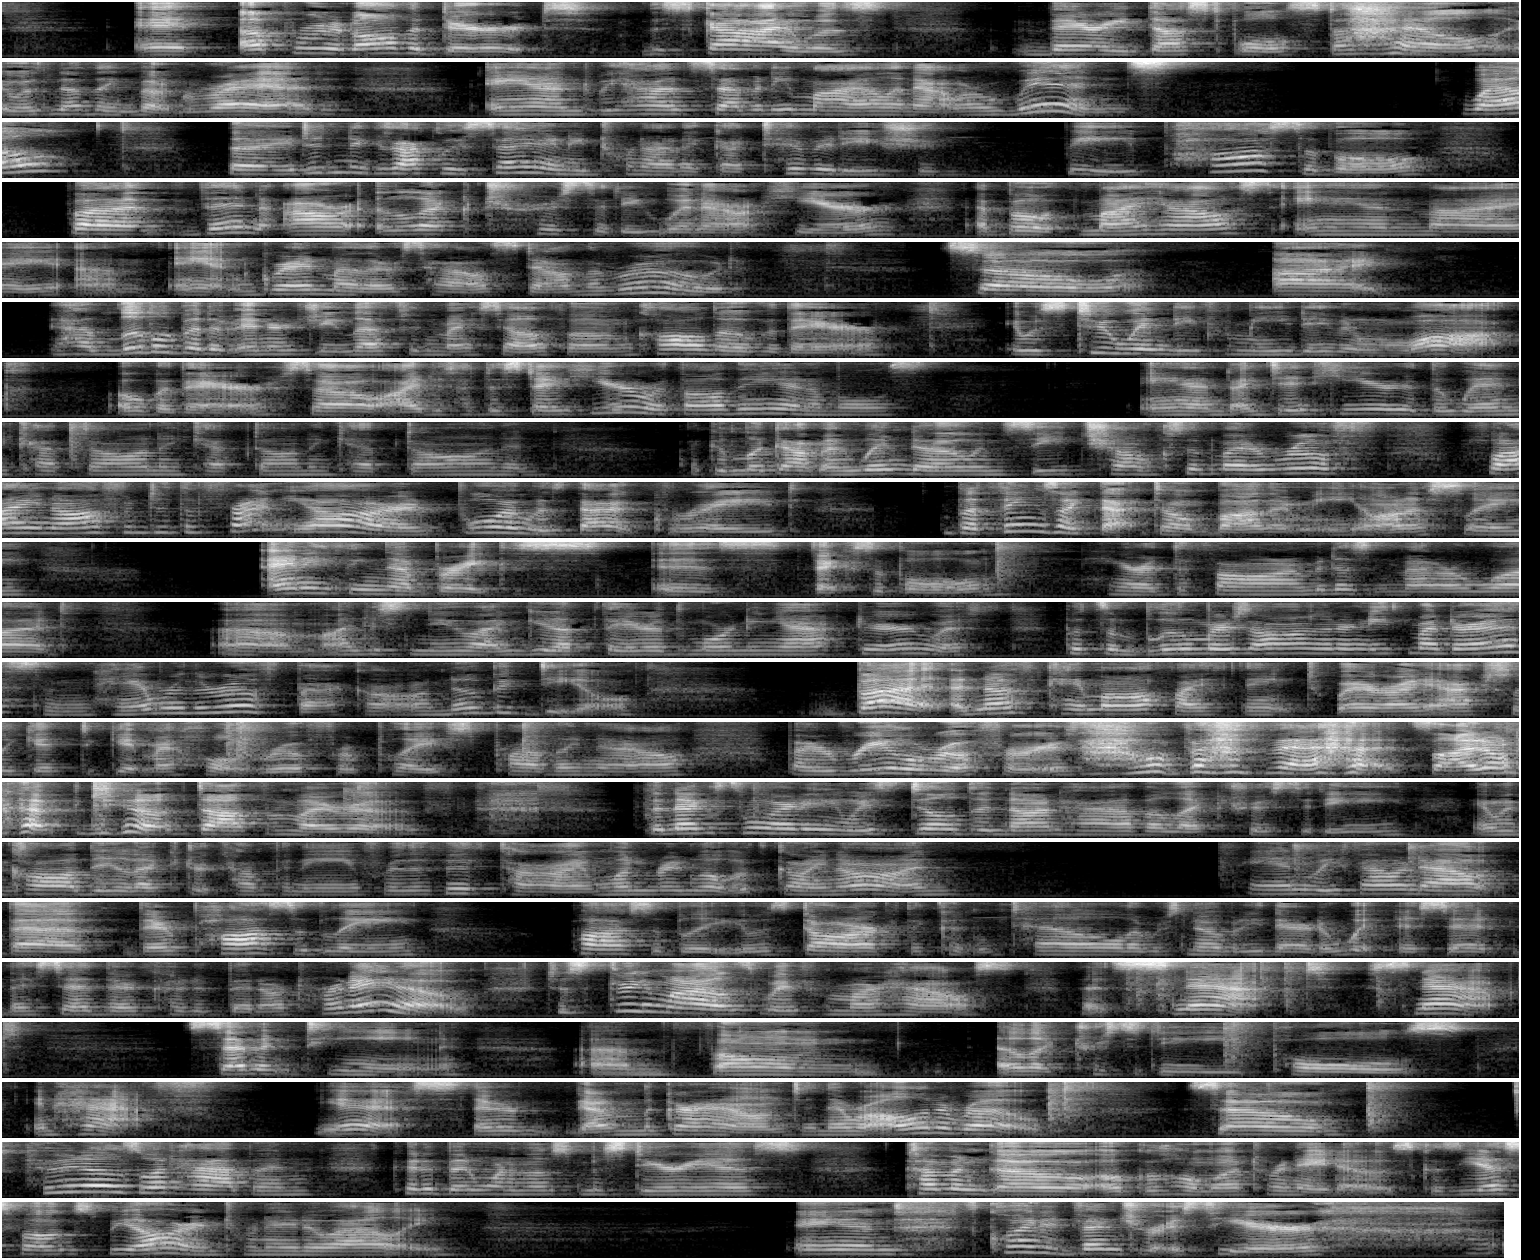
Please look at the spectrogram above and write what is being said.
It uprooted all the dirt. The sky was very Dust Bowl style. It was nothing but red. And we had 70 mile an hour winds. Well, they didn't exactly say any tornadic activity should be possible, but then our electricity went out here at both my house and my um, aunt and grandmother's house down the road. So I had a little bit of energy left in my cell phone, called over there. It was too windy for me to even walk over there, so I just had to stay here with all the animals. And I did hear the wind kept on and kept on and kept on, and I could look out my window and see chunks of my roof flying off into the front yard. Boy, was that great. But things like that don't bother me, honestly. Anything that breaks is fixable here at the farm. It doesn't matter what. Um, I just knew I'd get up there the morning after with put some bloomers on underneath my dress and hammer the roof back on. No big deal. But enough came off, I think, to where I actually get to get my whole roof replaced probably now by real roofers. How about that? So I don't have to get on top of my roof. The next morning, we still did not have electricity, and we called the electric company for the fifth time, wondering what was going on. And we found out that there possibly, possibly, it was dark, they couldn't tell, there was nobody there to witness it. They said there could have been a tornado just three miles away from our house that snapped, snapped 17 um, phone electricity poles in half. Yes, they were down on the ground and they were all in a row. So, who knows what happened? Could have been one of those mysterious come and go Oklahoma tornadoes. Because, yes, folks, we are in Tornado Alley. And it's quite adventurous here.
